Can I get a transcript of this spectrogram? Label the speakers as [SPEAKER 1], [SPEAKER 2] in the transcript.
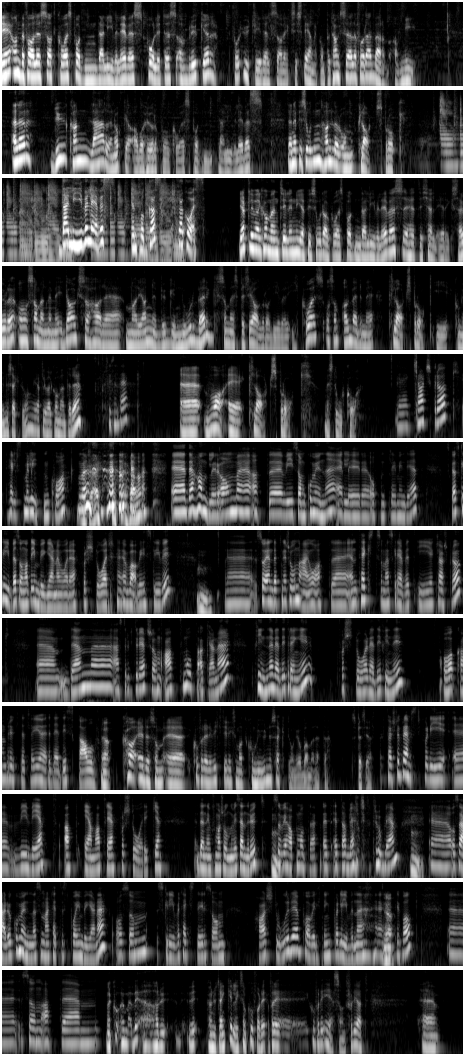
[SPEAKER 1] Det anbefales at KS-podden Der livet leves pålyttes av bruker for utvidelse av eksisterende kompetanse eller for erverv av ny. Eller du kan lære noe av å høre på KS-podden Der livet leves. Denne episoden handler om klart språk.
[SPEAKER 2] Der livet leves, en podkast fra KS.
[SPEAKER 1] Hjertelig velkommen til en ny episode av KS-podden Der livet leves. Jeg heter Kjell Erik Saure, og sammen med meg i dag så har jeg Marianne Bugge Nordberg, som er spesialrådgiver i KS, og som arbeider med klart språk i kommunesektoren. Hjertelig velkommen til det.
[SPEAKER 3] Tusen takk.
[SPEAKER 1] Eh, hva er klart språk med stor K?
[SPEAKER 3] Eh, klart språk, helst med liten K.
[SPEAKER 1] Okay. ja.
[SPEAKER 3] Eh, det handler om eh, at vi som kommune eller offentlig myndighet skal skrive sånn at innbyggerne våre forstår hva vi skriver. Mm. Så en definisjon er jo at en tekst som er skrevet i klarspråk, den er strukturert sånn at mottakerne finner det de trenger, forstår det de finner, og kan bruke det til å gjøre det de skal.
[SPEAKER 1] Ja. Hva er det som er, hvorfor er det viktig liksom, at kommunesektoren jobber med dette spesielt?
[SPEAKER 3] Først og fremst fordi eh, vi vet at én av tre forstår ikke den informasjonen vi sender ut. Mm. Så vi har på en måte et etablert problem. Mm. Eh, og så er det jo kommunene som er tettest på innbyggerne, og som skriver tekster som har stor påvirkning på livene eh, ja. til folk. Eh, sånn at um,
[SPEAKER 1] Men du, Kan du tenke liksom hvorfor det, det, hvorfor det er sånn? Fordi at eh,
